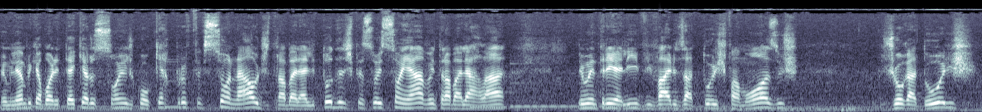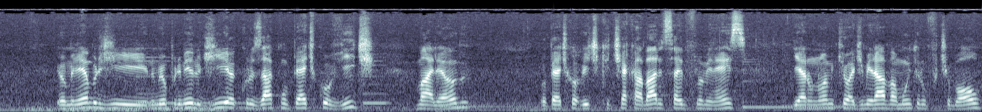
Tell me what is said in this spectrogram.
eu me lembro que a Bodytech era o sonho de qualquer profissional de trabalhar ali. Todas as pessoas sonhavam em trabalhar lá. Eu entrei ali, vi vários atores famosos, jogadores. Eu me lembro de, no meu primeiro dia, cruzar com o Petkovic malhando. O Petkovic que tinha acabado de sair do Fluminense. e era um nome que eu admirava muito no futebol.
